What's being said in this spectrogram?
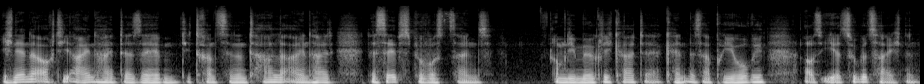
Ich nenne auch die Einheit derselben, die transzendentale Einheit des Selbstbewusstseins, um die Möglichkeit der Erkenntnis a priori aus ihr zu bezeichnen.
